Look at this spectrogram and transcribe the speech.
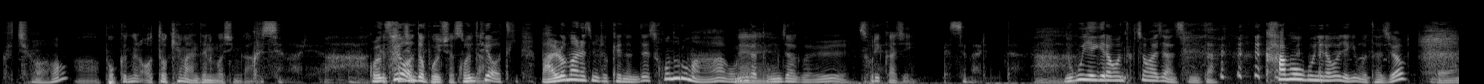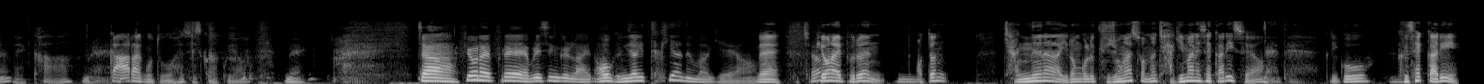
그쵸? 어, 복근을 어떻게 만드는 것인가. 글쎄 말이에요. 아, 권투에 그 사진도 보여주셨습니다. 권투에 어떻게 말로만 했으면 좋겠는데 손으로 막 온갖 네. 동작을 소리까지. 글쎄 말입니다. 아, 누구 얘기라고는 특정하지 않습니다. 카모군이라고 얘기 못하죠? 네. 네, 카. 네. 까라고도 할 수 있을 것 같고요. 네. 자, 피오나 애플의 Every Single Night. 어우, 굉장히 특이한 음악이에요. 네? 피오나 애플은 음. 어떤 장르나 이런 걸로 규정할 수 없는 자기만의 색깔이 있어요. 네, 네. 그리고 그 색깔이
